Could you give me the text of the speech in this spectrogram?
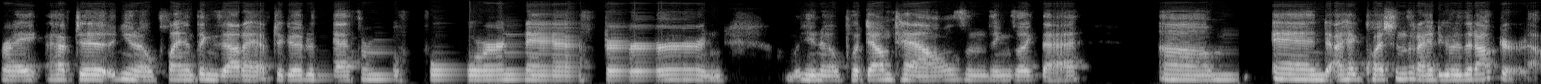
right? I have to, you know, plan things out. I have to go to the bathroom before and after and, you know, put down towels and things like that. Um, and I had questions that I had to go to the doctor about.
